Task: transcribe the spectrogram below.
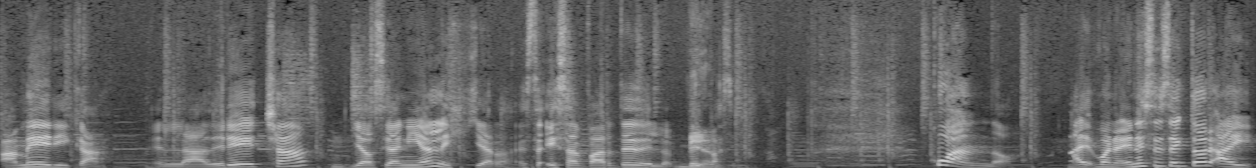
América en la derecha y a Oceanía en la izquierda. Esa, esa parte del, del Bien. Pacífico. ¿Cuándo? Hay- bueno, en ese sector hay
